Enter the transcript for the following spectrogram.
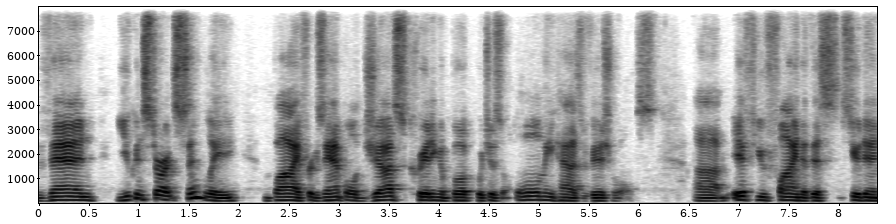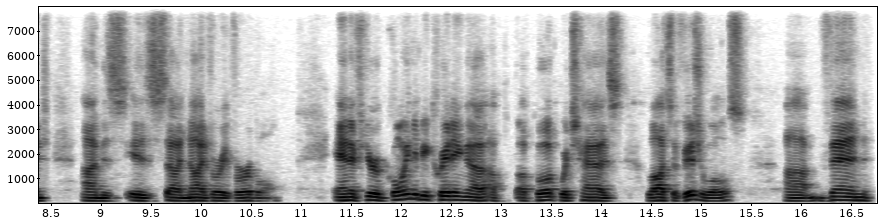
then you can start simply by, for example, just creating a book which is only has visuals. Um, if you find that this student um, is, is uh, not very verbal. And if you're going to be creating a, a, a book which has lots of visuals, um, then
